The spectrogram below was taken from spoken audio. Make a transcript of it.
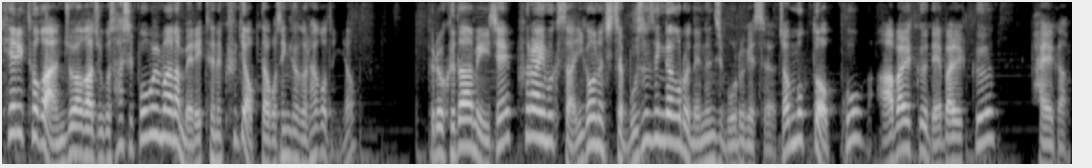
캐릭터가 안 좋아가지고 사실 뽑을 만한 메리트는 크게 없다고 생각을 하거든요. 그리고 그 다음에 이제 프라임 흑사. 이거는 진짜 무슨 생각으로 냈는지 모르겠어요. 점목도 없고 아발크, 네발크, 발감.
